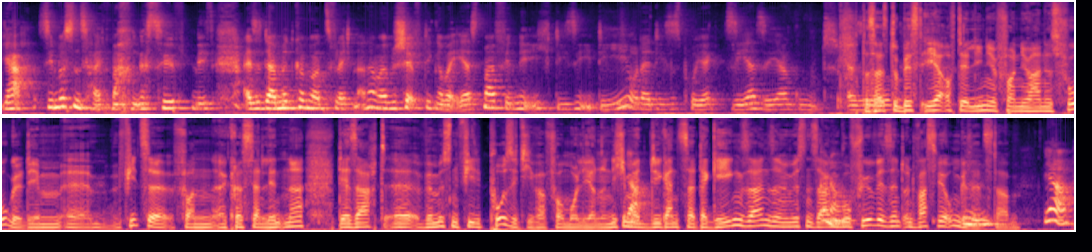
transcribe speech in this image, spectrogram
ja, sie müssen es halt machen, es hilft nichts. Also damit können wir uns vielleicht ein andermal beschäftigen, aber erstmal finde ich diese Idee oder dieses Projekt sehr, sehr gut. Also, das heißt, du bist eher auf der Linie von Johannes Vogel, dem äh, Vize von äh, Christian Lindner, der sagt, äh, wir müssen viel positiver formulieren und nicht immer ja. die ganze Zeit dagegen sein, sondern wir müssen sagen, genau. wofür wir sind und was wir umgesetzt mhm. haben. Ja,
